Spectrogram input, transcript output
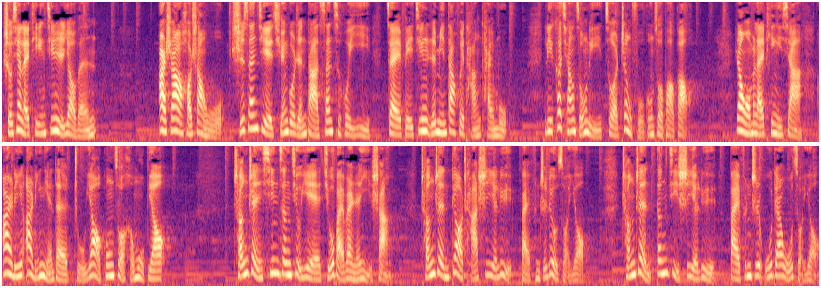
首先来听今日要闻。二十二号上午，十三届全国人大三次会议在北京人民大会堂开幕。李克强总理作政府工作报告，让我们来听一下二零二零年的主要工作和目标：城镇新增就业九百万人以上，城镇调查失业率百分之六左右，城镇登记失业率百分之五点五左右，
